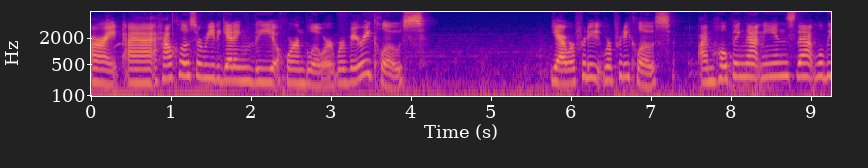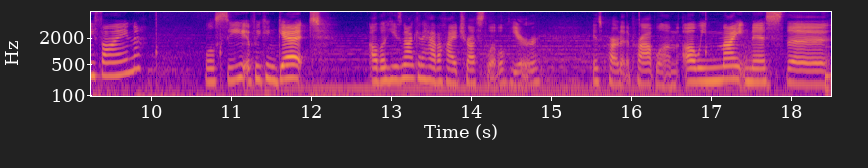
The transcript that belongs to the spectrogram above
Alright, uh, how close are we to getting the hornblower? We're very close. Yeah, we're pretty, we're pretty close. I'm hoping that means that we'll be fine. We'll see if we can get... Although he's not going to have a high trust level here, is part of the problem. Oh, we might miss the...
